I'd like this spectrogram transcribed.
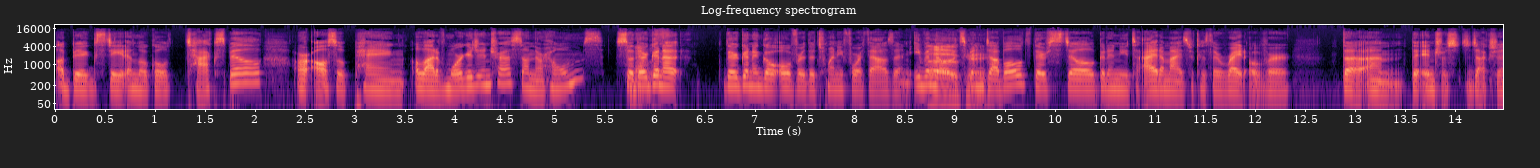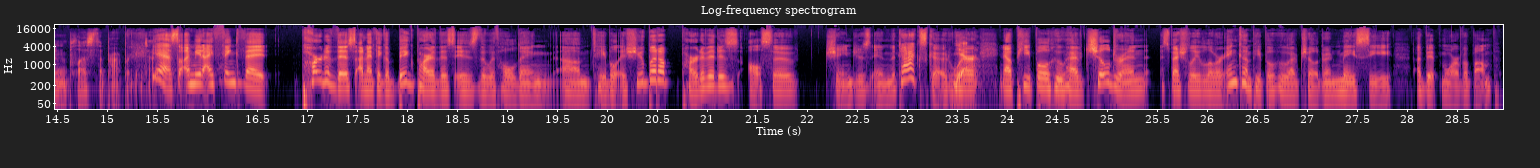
a, big state and local tax bill are also paying a lot of mortgage interest on their homes. So they're going to they're going to go over the 24,000. Even though it's been doubled, they're still going to need to itemize because they're right over the um, the interest deduction plus the property tax. Yeah, so I mean, I think that part of this, and I think a big part of this is the withholding um, table issue, but a part of it is also changes in the tax code where yeah. now people who have children especially lower income people who have children may see a bit more of a bump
